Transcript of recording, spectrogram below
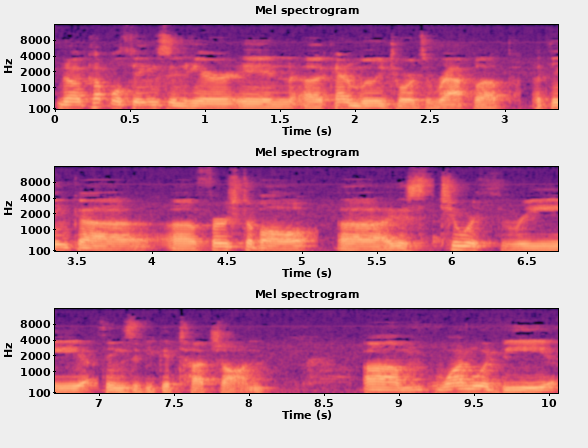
you know, a couple things in here in uh, kind of moving towards a wrap up. I think uh, uh, first of all, uh, I guess two or three things that you could touch on. Um, one would be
